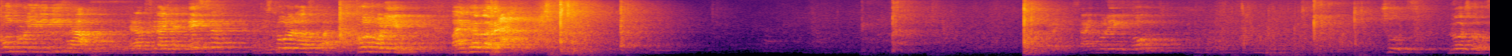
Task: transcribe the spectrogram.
Kontrolliere diesen Haken. Er hat vielleicht ein Messer, eine Pistole oder was dabei. Kontrollieren. Mein Körper. Sein Kollege kommt. Schutz, nur Schutz.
